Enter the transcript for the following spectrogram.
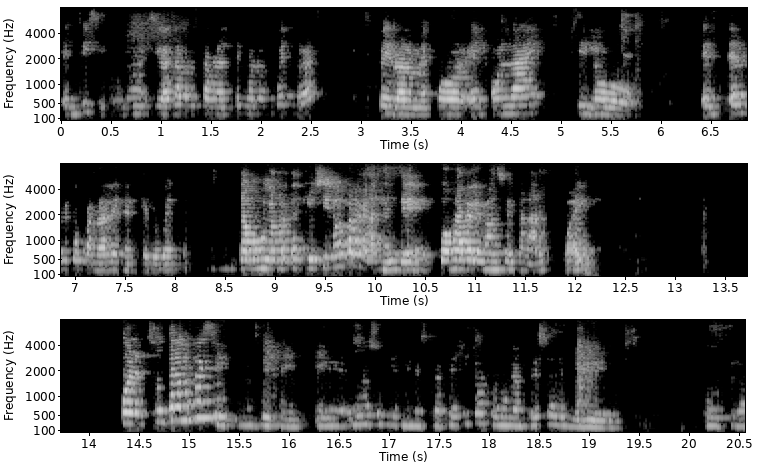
en físico. ¿no? Si vas al restaurante no lo encuentras, pero a lo mejor en online sí lo es el único canal en el que lo venden. Damos una oferta exclusiva para que la gente coja relevancia del canal. Guay. El Zoom tenemos algo. Sí, nos dicen, eh, una asociación estratégica con una empresa de deliveries. Otra,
